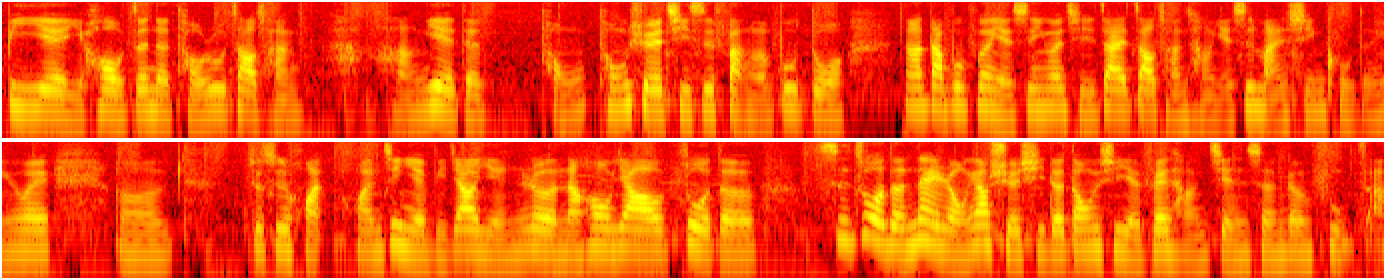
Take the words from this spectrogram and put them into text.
毕业以后真的投入造船行业的同同学其实反而不多。那大部分也是因为，其实，在造船厂也是蛮辛苦的，因为嗯、就是环环境也比较炎热，然后要做的。制作的内容要学习的东西也非常艰深跟复杂。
